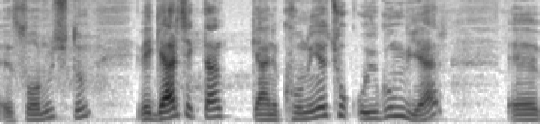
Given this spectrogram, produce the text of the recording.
e, sormuştum. Ve gerçekten yani konuya çok uygun bir yer. E,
